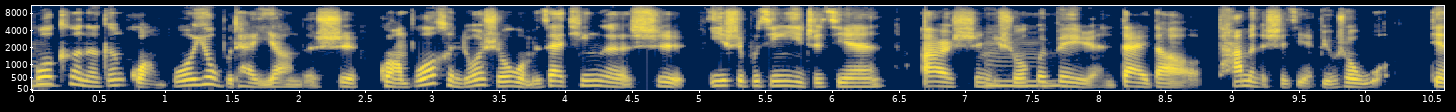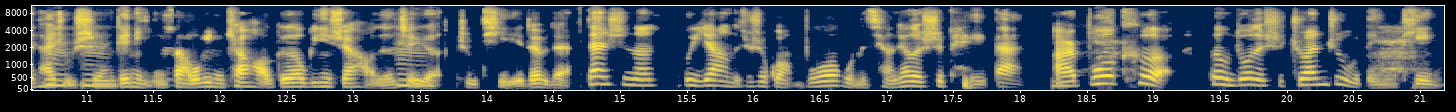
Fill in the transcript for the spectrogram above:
播客呢跟广播又不太一样的是，广播很多时候我们在听的是一是不经意之间，二是你说会被人带到他们的世界。比如说我电台主持人给你营造，我给你挑好歌，我给你选好的这个主题，对不对？但是呢，不一样的就是广播，我们强调的是陪伴，而播客更多的是专注聆听。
